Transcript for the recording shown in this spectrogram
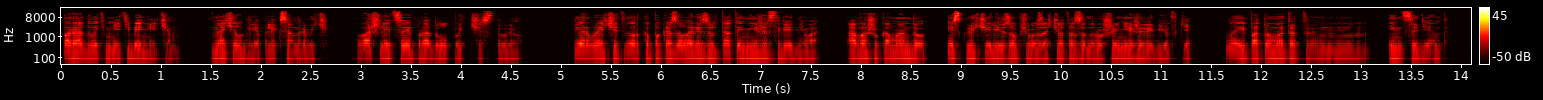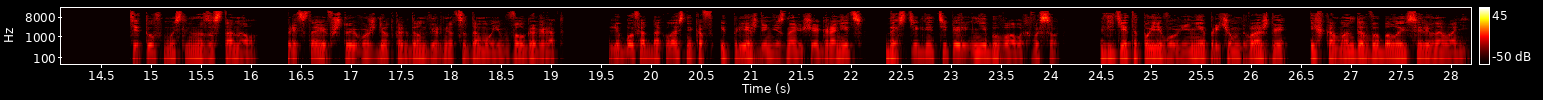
порадовать мне тебя нечем, начал Глеб Александрович. Ваш лицей продул подчистую. Первая четверка показала результаты ниже среднего, а вашу команду исключили из общего зачета за нарушение жеребьевки. Ну и потом этот... М -м, инцидент. Титов мысленно застонал, представив, что его ждет, когда он вернется домой, в Волгоград. Любовь одноклассников и прежде не знающая границ достигнет теперь небывалых высот. Ведь это по его вине, причем дважды, их команда выбыла из соревнований.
